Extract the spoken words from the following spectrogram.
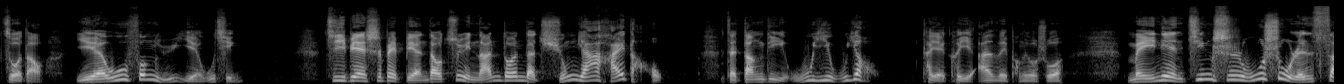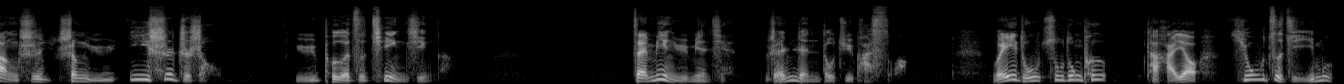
做到也无风雨也无晴。即便是被贬到最南端的琼崖海岛，在当地无医无药，他也可以安慰朋友说。每念京师无数人丧失生于医师之手，余颇自庆幸啊！在命运面前，人人都惧怕死亡，唯独苏东坡，他还要忧自己一默，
